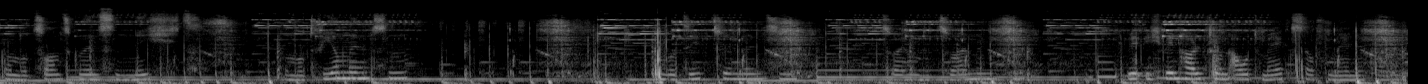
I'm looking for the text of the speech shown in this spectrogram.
120 Münzen, nichts. 104 Münzen. 117 Münzen. 202 Münzen. Ich bin halt schon outmaxed auf meine Karte.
